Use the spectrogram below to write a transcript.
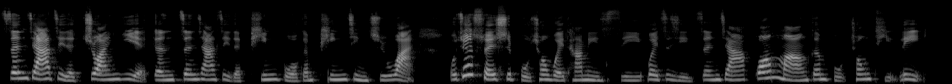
增加自己的专业跟增加自己的拼搏跟拼劲之外，我觉得随时补充维他命 C，为自己增加光芒跟补充体力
